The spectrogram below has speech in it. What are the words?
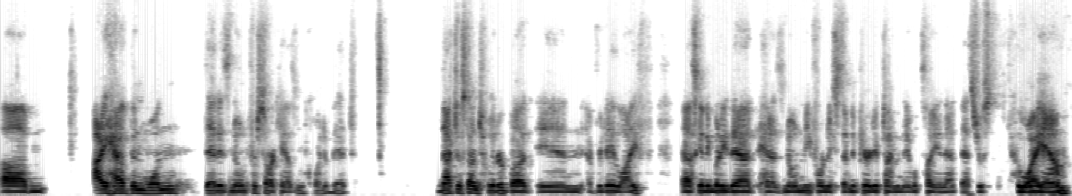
Um, I have been one that is known for sarcasm quite a bit not just on Twitter, but in everyday life. Ask anybody that has known me for an extended period of time, and they will tell you that. That's just who I am.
